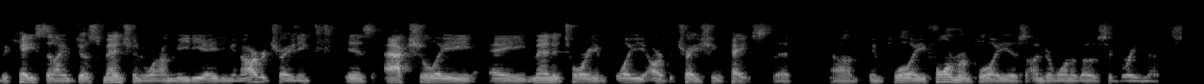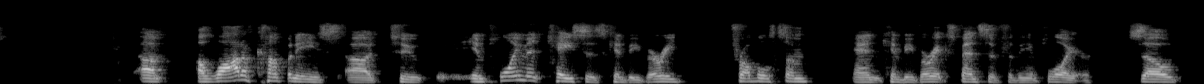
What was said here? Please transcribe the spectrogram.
the case that I just mentioned, where I'm mediating and arbitrating, is actually a mandatory employee arbitration case. That uh, employee, former employee, is under one of those agreements. Um, a lot of companies uh, to employment cases can be very troublesome and can be very expensive for the employer. So,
